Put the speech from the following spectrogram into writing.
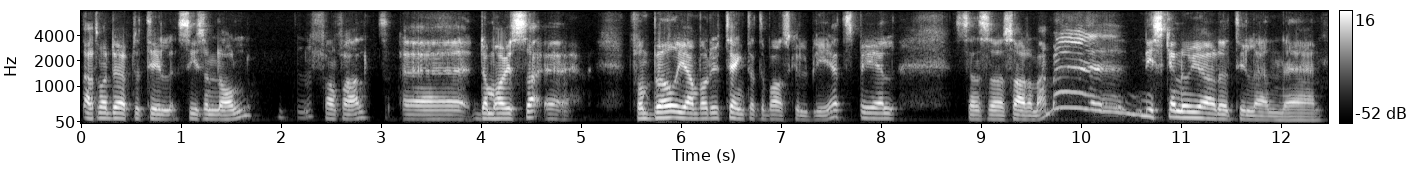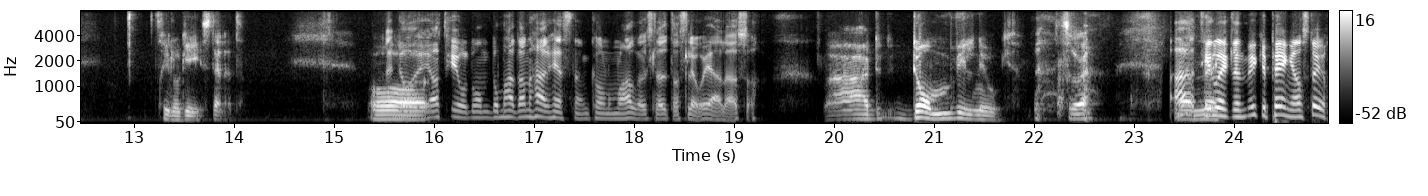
att man döpte till Season 0. Mm. Framförallt. Eh, de har ju... Eh, från början var det ju tänkt att det bara skulle bli ett spel. Sen så sa de att ni ska nog göra det till en eh, trilogi istället. Och... Då, jag tror de, de, den här hästen kommer de aldrig sluta slå ihjäl alltså. Ah, de vill nog, tror jag. Ah, men, tillräckligt mycket pengar styr.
